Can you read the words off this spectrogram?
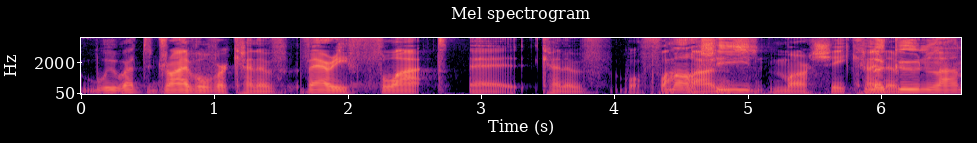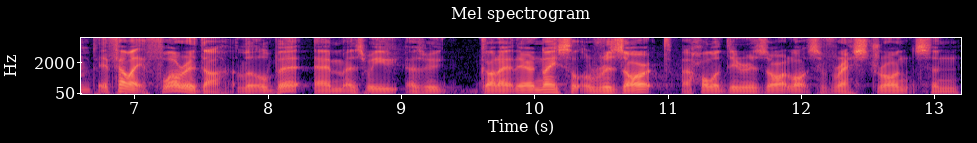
We had to drive over kind of very flat, uh, kind of well, flatlands, Marshy- marshy kind of. Lagoon land. It felt like Florida a little bit um, as we as we got out there. Nice little resort, a holiday resort, lots of restaurants and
